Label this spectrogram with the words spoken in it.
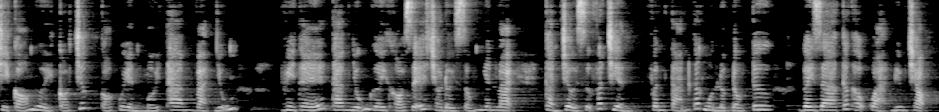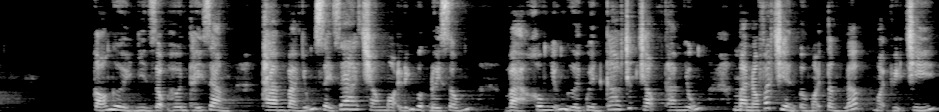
chỉ có người có chức, có quyền mới tham và nhũng. Vì thế, tham nhũng gây khó dễ cho đời sống nhân loại, cản trở sự phát triển, phân tán các nguồn lực đầu tư, gây ra các hậu quả nghiêm trọng. Có người nhìn rộng hơn thấy rằng, tham và nhũng xảy ra trong mọi lĩnh vực đời sống, và không những người quyền cao chức trọng tham nhũng, mà nó phát triển ở mọi tầng lớp, mọi vị trí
